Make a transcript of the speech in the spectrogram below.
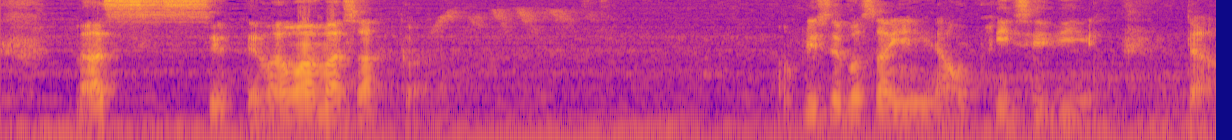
Là, c'était vraiment un massacre. En plus, c'est pour ça il a repris ses vies. Putain.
